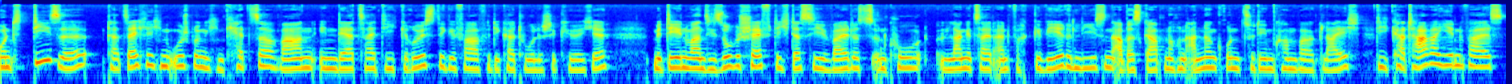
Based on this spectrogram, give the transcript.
Und diese tatsächlichen ursprünglichen Ketzer waren in der Zeit die größte Gefahr für die katholische Kirche. Mit denen waren sie so beschäftigt, dass sie Waldes und Co. lange Zeit einfach gewähren ließen, aber es gab noch einen anderen Grund, zu dem kommen wir gleich. Die Katharer jedenfalls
